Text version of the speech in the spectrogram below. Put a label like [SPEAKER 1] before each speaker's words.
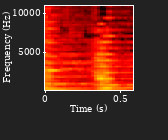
[SPEAKER 1] thank you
